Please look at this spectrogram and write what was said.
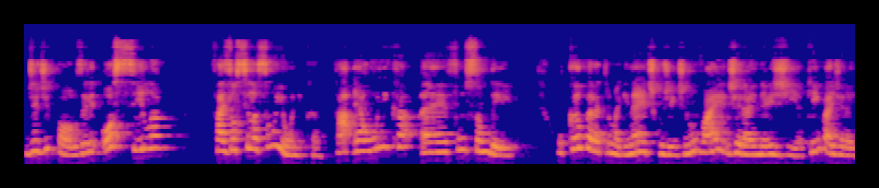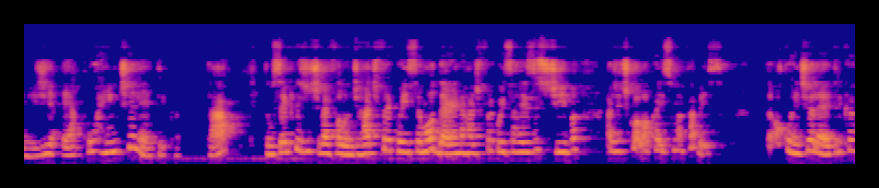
de dipolos, ele oscila, faz oscilação iônica, tá? É a única é, função dele. O campo eletromagnético, gente, não vai gerar energia. Quem vai gerar energia é a corrente elétrica, tá? Então, sempre que a gente estiver falando de radiofrequência moderna, radiofrequência resistiva, a gente coloca isso na cabeça. Então, a corrente elétrica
